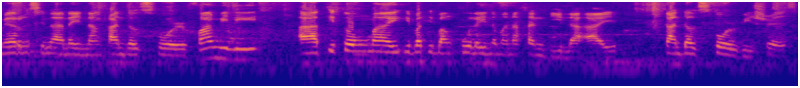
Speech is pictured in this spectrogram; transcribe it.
Meron si nanay ng candles for family At itong may iba't ibang kulay naman na kandila ay Candles for Wishes.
